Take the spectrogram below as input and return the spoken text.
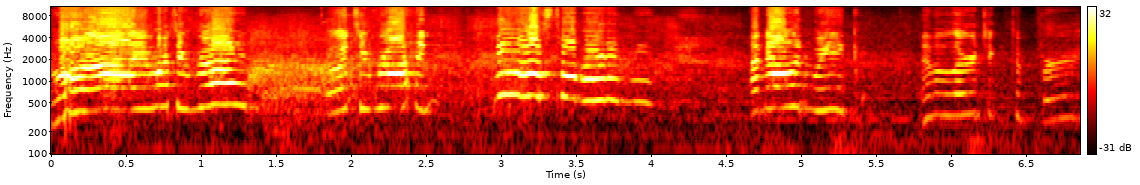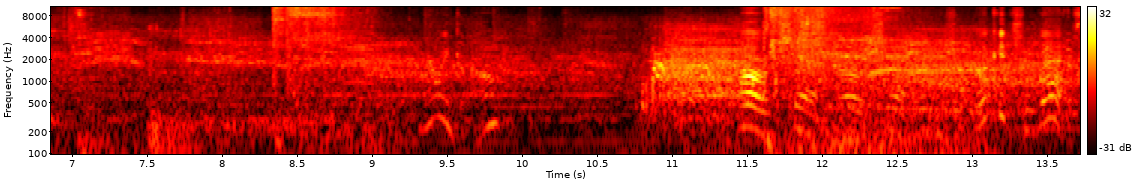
Ah, I want to run! I want to run! No, stop hurting me! I'm Alan Wake! I'm allergic to birds. There we go. Oh shit, oh shit. Look at you guys.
